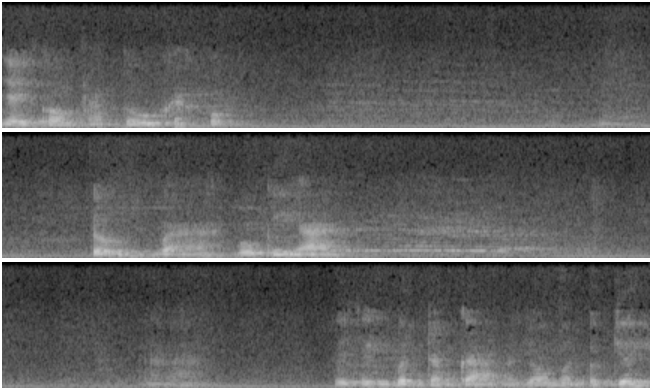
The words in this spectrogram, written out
dạy con pháp tu khắc phục tưởng và vô ký ạ à, thì cái bệnh trầm cảm là do mình ức chế.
